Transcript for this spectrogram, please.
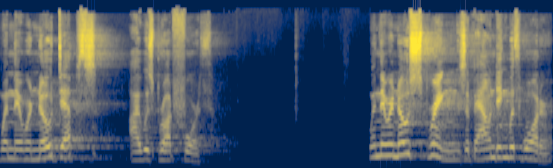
When there were no depths, I was brought forth. When there were no springs abounding with water,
